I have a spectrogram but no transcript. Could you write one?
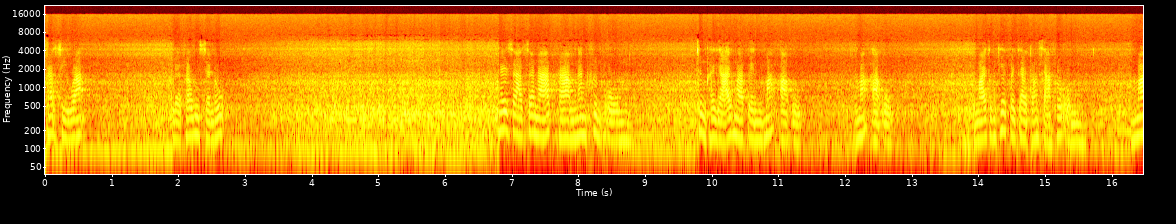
พระศิวะ และพระวิษณุ ในศาสนาพราหมณ์นั้นขึ้นโอมซึ่งขยายมาเป็นมะอาอุมะอาอุ หมายถึงเทพเจ้าทั้งสามพระองค์ มะ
